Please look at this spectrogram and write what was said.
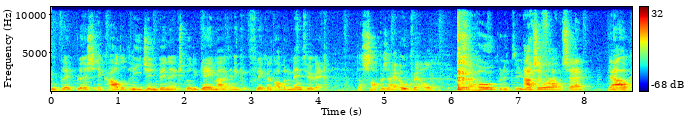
Uplay Plus, ik haal dat Legion binnen, ik speel die game uit en ik, ik flikker het abonnement weer weg. Dat snappen zij ook wel. Dus zij hopen natuurlijk. nou, ze door- Frans, hè? Ja, oké.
